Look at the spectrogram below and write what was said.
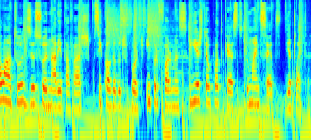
Olá a todos, eu sou a Nádia Tavares, psicóloga do desporto e performance, e este é o podcast do Mindset de Atleta.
